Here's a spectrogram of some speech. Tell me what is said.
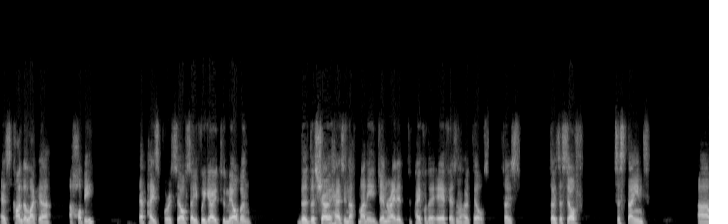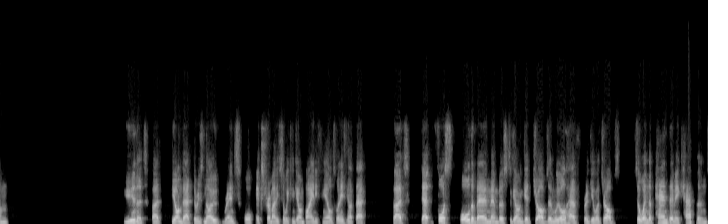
as kind of like a, a hobby that pays for itself. So if we go to Melbourne, the, the show has enough money generated to pay for the airfares and the hotels. So it's, so it's a self sustained um, unit, but beyond that, there is no rent or extra money so we can go and buy anything else or anything like that. But that forced all the band members to go and get jobs, and we all have regular jobs. So when the pandemic happened,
